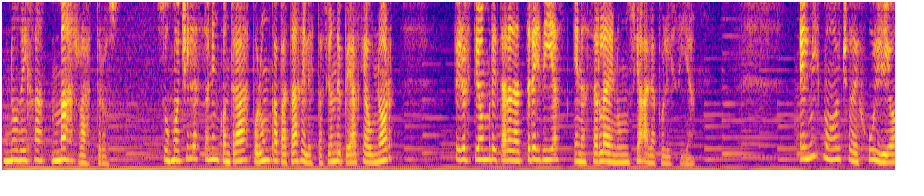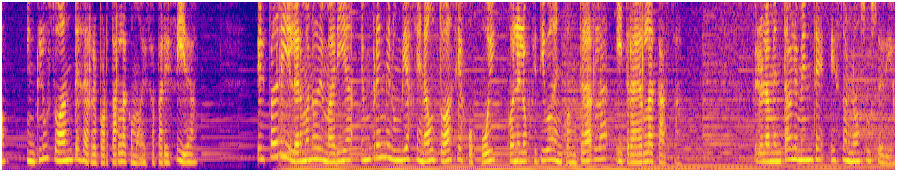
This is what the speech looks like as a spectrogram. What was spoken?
no deja más rastros. Sus mochilas son encontradas por un capataz de la estación de peaje a Honor, pero este hombre tarda tres días en hacer la denuncia a la policía. El mismo 8 de julio, incluso antes de reportarla como desaparecida, el padre y el hermano de María emprenden un viaje en auto hacia Jujuy con el objetivo de encontrarla y traerla a casa. Pero lamentablemente eso no sucedió.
